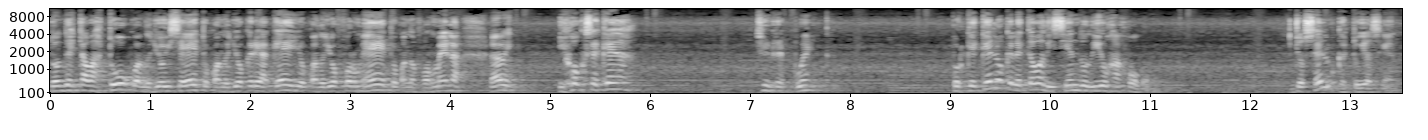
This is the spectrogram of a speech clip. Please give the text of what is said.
¿Dónde estabas tú cuando yo hice esto, cuando yo creé aquello, cuando yo formé esto, cuando formé la... Y Job se queda sin respuesta. Porque ¿qué es lo que le estaba diciendo Dios a Job? Yo sé lo que estoy haciendo.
